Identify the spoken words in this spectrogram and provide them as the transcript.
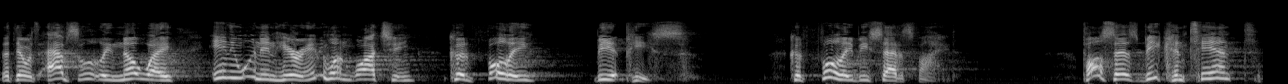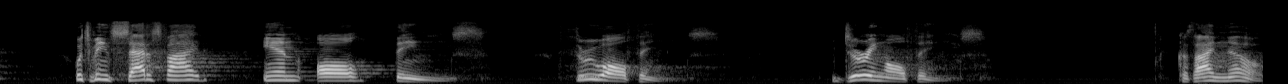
that there was absolutely no way anyone in here, anyone watching could fully be at peace, could fully be satisfied. Paul says, be content, which means satisfied in all things, through all things, during all things. Because I know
